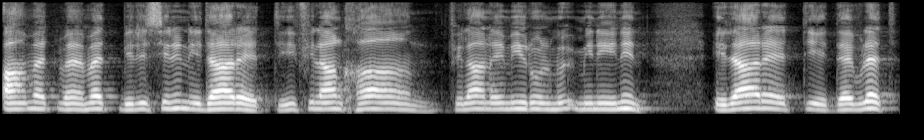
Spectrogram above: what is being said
Ahmet Mehmet birisinin idare ettiği, filan han, filan emirül mümininin idare ettiği devlet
